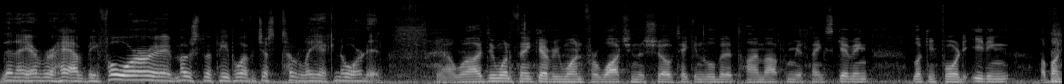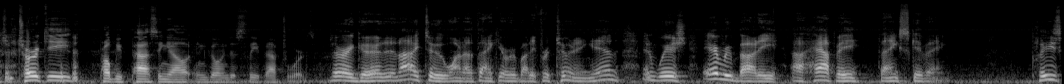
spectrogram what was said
than they ever have before. Most of the people have just totally ignored it. Yeah, well, I do want to thank everyone for watching the show, taking a little bit of time out from your Thanksgiving. Looking forward to eating a bunch of turkey, probably passing out and going to sleep afterwards. Very good. And I too want to thank everybody for tuning in and wish everybody a happy Thanksgiving. Please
